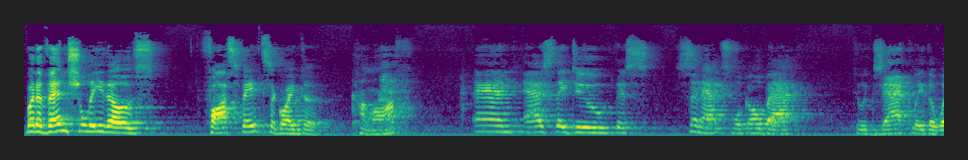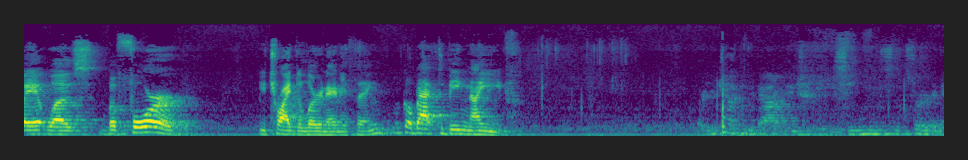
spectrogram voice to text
but eventually those phosphates are going to come off. And as they do, this synapse will go back to exactly the way it was before you tried to learn anything. We'll go back to being naive. Are you talking about introducing some sort of an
